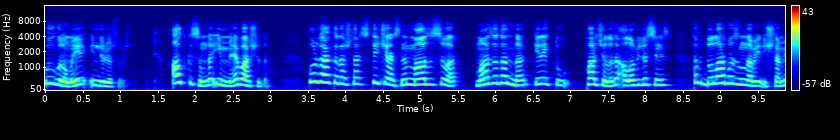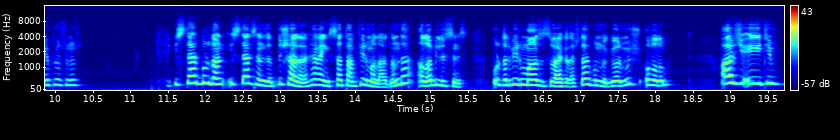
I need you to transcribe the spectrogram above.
uygulamayı indiriyorsunuz. Alt kısımda inmeye başladı. Burada arkadaşlar site içerisinde mağazası var. Mağazadan da gerekli parçaları alabilirsiniz. Tabi dolar bazında bir işlem yapıyorsunuz. İster buradan isterseniz de dışarıdan herhangi satan firmalardan da alabilirsiniz. Burada bir mağazası var arkadaşlar. Bunu da görmüş olalım. Ayrıca eğitim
